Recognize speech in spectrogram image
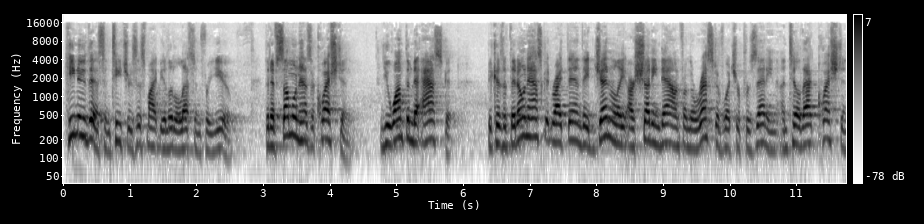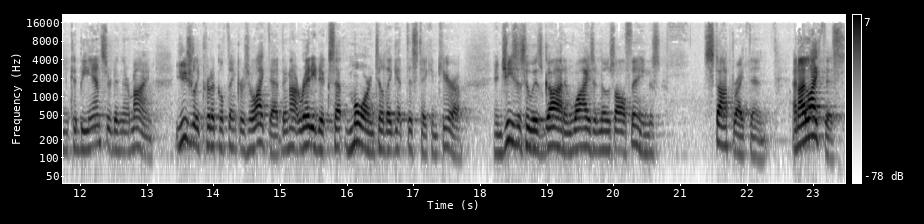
He knew this, and teachers, this might be a little lesson for you. That if someone has a question, you want them to ask it. Because if they don't ask it right then, they generally are shutting down from the rest of what you're presenting until that question could be answered in their mind. Usually, critical thinkers are like that. They're not ready to accept more until they get this taken care of. And Jesus, who is God and wise and knows all things, stopped right then. And I like this.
